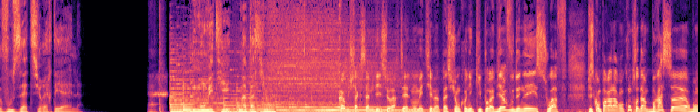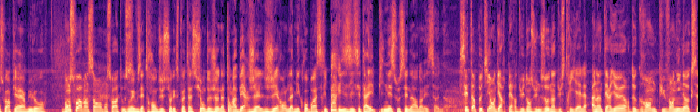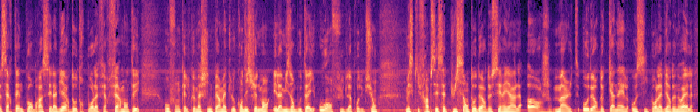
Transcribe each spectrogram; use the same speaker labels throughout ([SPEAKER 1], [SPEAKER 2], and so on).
[SPEAKER 1] vous êtes sur RTL. Mon métier, ma passion.
[SPEAKER 2] Comme chaque samedi sur RTL, mon métier, ma passion chronique qui pourrait bien vous donner soif, puisqu'on part à la rencontre d'un brasseur. Bonsoir Pierre Herbulot.
[SPEAKER 3] Bonsoir Vincent, bonsoir à tous.
[SPEAKER 2] Oui, vous êtes rendu sur l'exploitation de Jonathan Abergel, gérant de la microbrasserie Parisie. C'est à Épinay-sous-Sénard dans l'Essonne.
[SPEAKER 3] C'est un petit hangar perdu dans une zone industrielle. À l'intérieur, de grandes cuves en inox, certaines pour brasser la bière, d'autres pour la faire fermenter. Au fond, quelques machines permettent le conditionnement et la mise en bouteille ou en fût de la production. Mais ce qui frappe, c'est cette puissante odeur de céréales, orge, malt, odeur de cannelle aussi pour la bière de Noël.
